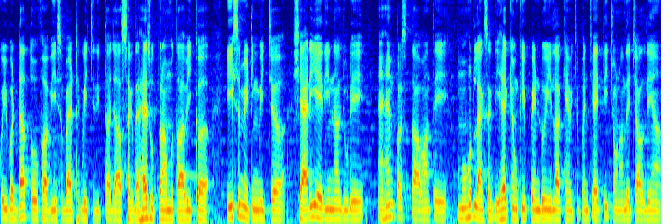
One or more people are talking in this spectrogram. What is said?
ਕੋਈ ਵੱਡਾ ਤੋਹਫਾ ਵੀ ਇਸ ਬੈਠਕ ਵਿੱਚ ਦਿੱਤਾ ਜਾ ਸਕਦਾ ਹੈ। ਸੂਤਰਾਂ ਮੁਤਾਬਿਕ ਇਸ ਮੀਟਿੰਗ ਵਿੱਚ ਸ਼ਹਿਰੀ ਏਰੀਆ ਨਾਲ ਜੁੜੇ ਅਹਿਮ ਪ੍ਰਸਤਾਵਾਂ ਤੇ ਮੋਹਰ ਲੱਗ ਸਕਦੀ ਹੈ ਕਿਉਂਕਿ ਪਿੰਡੂ ਇਲਾਕਿਆਂ ਵਿੱਚ ਪੰਚਾਇਤੀ ਚੋਣਾਂ ਦੇ ਚੱਲਦਿਆਂ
